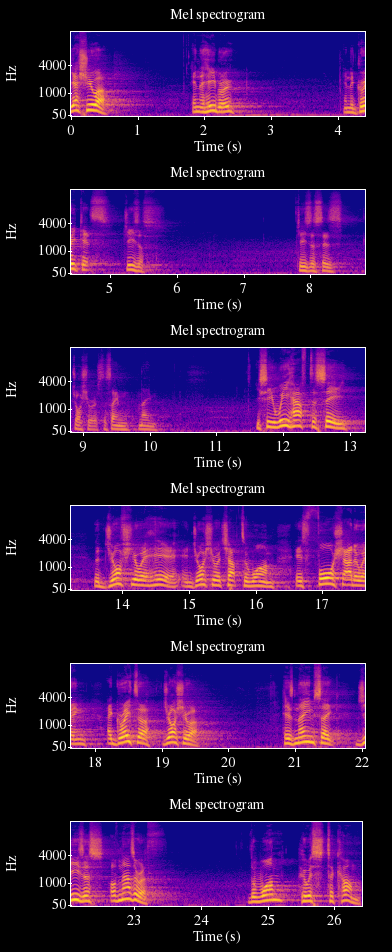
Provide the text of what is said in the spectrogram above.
Yeshua in the Hebrew, in the Greek, it's Jesus. Jesus is Joshua, it's the same name. You see, we have to see that Joshua here in Joshua chapter 1 is foreshadowing a greater Joshua, his namesake, Jesus of Nazareth, the one who is to come.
